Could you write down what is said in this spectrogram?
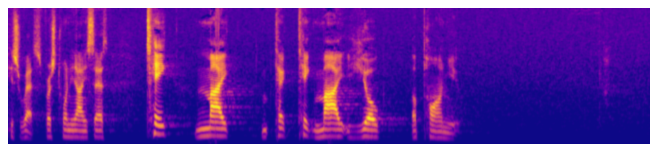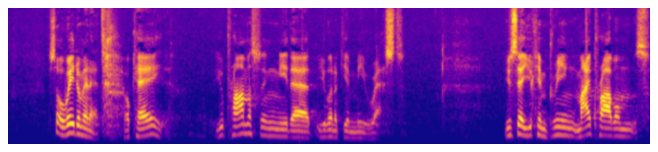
his rest. Verse 29 says, Take my, take, take my yoke upon you. So, wait a minute, okay? You're promising me that you're going to give me rest. You say you can bring my problems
